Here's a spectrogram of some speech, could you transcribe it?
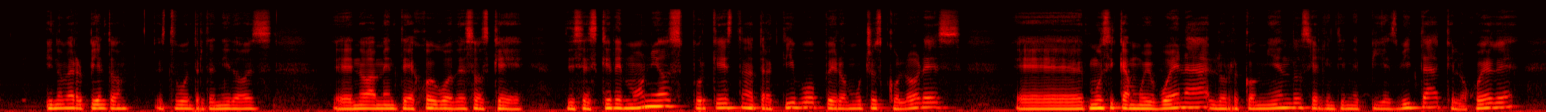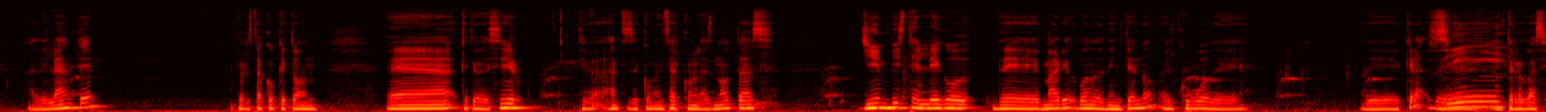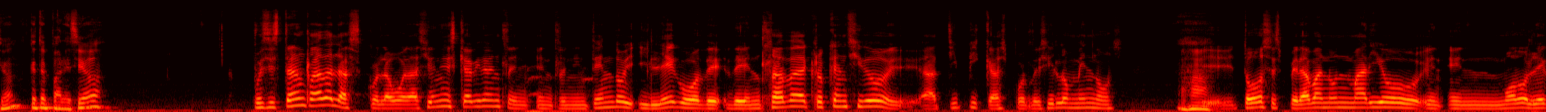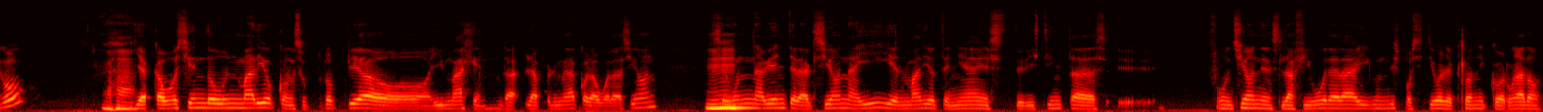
y no me arrepiento. Estuvo entretenido, es nuevamente juego de esos que dices, ¿qué demonios? ¿Por qué es tan atractivo? Pero muchos colores. Eh, música muy buena, lo recomiendo. Si alguien tiene PS Vita, que lo juegue. Adelante. Pero está coquetón. Eh, ¿Qué te voy a decir? Antes de comenzar con las notas. Jim, ¿viste el Lego de Mario? Bueno, de Nintendo, el cubo de. de ¿Qué era? De sí. interrogación. ¿Qué te pareció? Pues están raras las colaboraciones que ha habido entre, entre Nintendo y Lego. De, de, entrada creo que han sido eh, atípicas, por decirlo menos. Ajá. Eh, todos esperaban un Mario en, en modo Lego. Ajá. Y acabó siendo un Mario con su propia oh, imagen. La, la, primera colaboración. Mm. Según había interacción ahí, el Mario tenía este, distintas eh, funciones. La figura era ahí un dispositivo electrónico raro.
